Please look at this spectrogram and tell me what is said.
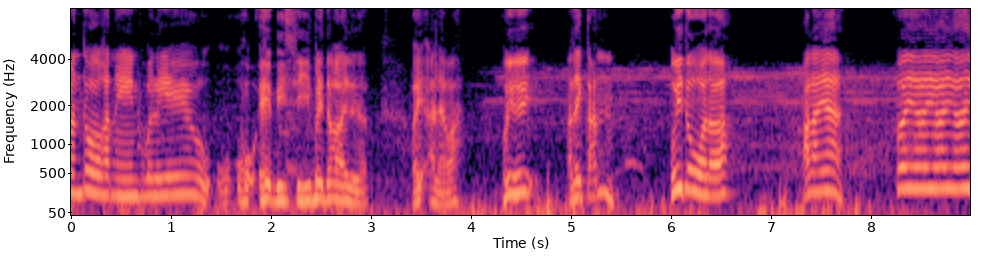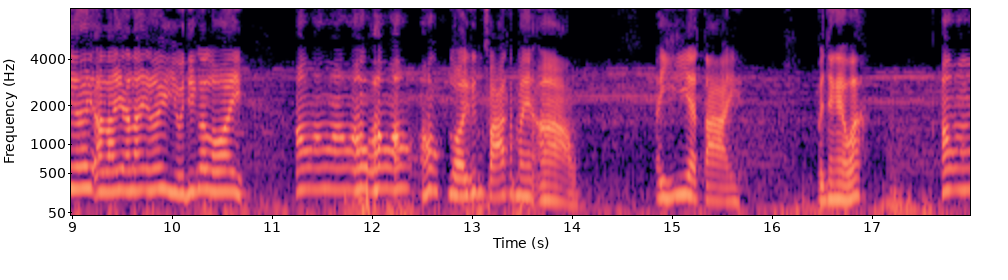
มันโดนคะแนนกูไปแล้วโอ้โห A B C ไม่ได้เลยเฮ้ยอะไรวะเฮ้ยอะไรกันเฮ้ยโดนเหรออะไรอะเฮ้ยเฮ้ยเฮ้ยเฮ้ยอะไรอะไรเฮ้ยอยู่ดีก็ลอย เอาเอาเอาเอาเอาเอาเอาลอยขึ้นฟ้าทำไมอ้าว ไอ้เหี้ยตาย เป็นยังไงวะ เอาเอา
